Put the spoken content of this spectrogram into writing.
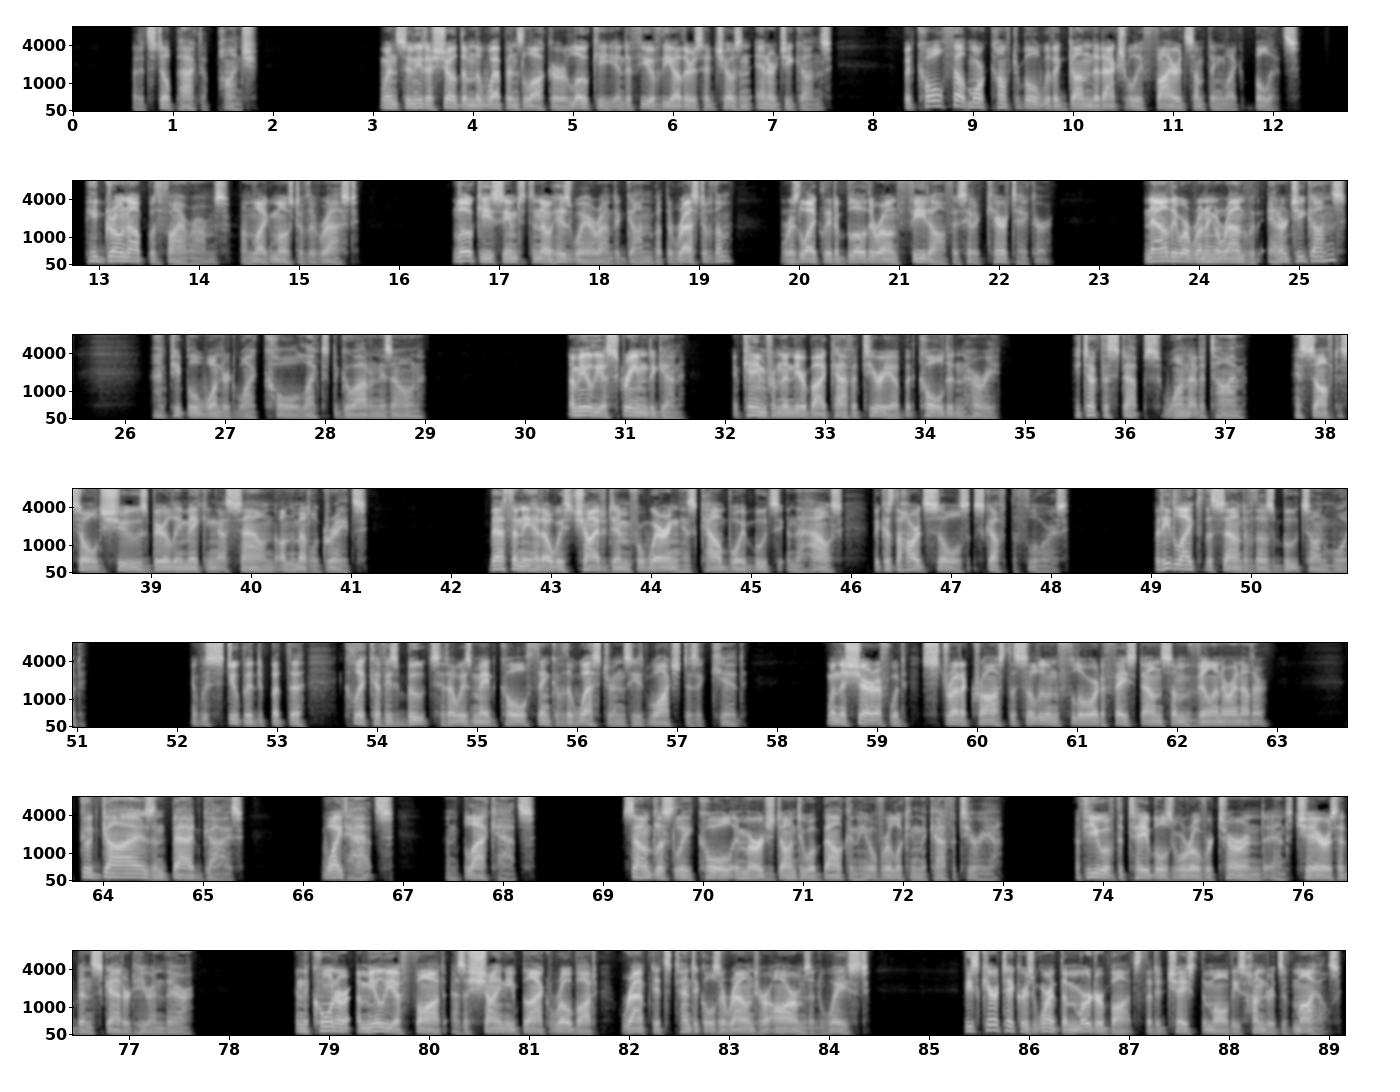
but it still packed a punch. When Sunita showed them the weapons locker, Loki and a few of the others had chosen energy guns. But Cole felt more comfortable with a gun that actually fired something like bullets. He'd grown up with firearms, unlike most of the rest. Loki seemed to know his way around a gun, but the rest of them were as likely to blow their own feet off as hit a caretaker. Now they were running around with energy guns? And people wondered why Cole liked to go out on his own. Amelia screamed again, it came from the nearby cafeteria, but Cole didn't hurry. He took the steps one at a time, his soft soled shoes barely making a sound on the metal grates. Bethany had always chided him for wearing his cowboy boots in the house because the hard soles scuffed the floors. But he'd liked the sound of those boots on wood. It was stupid, but the click of his boots had always made Cole think of the westerns he'd watched as a kid. When the sheriff would strut across the saloon floor to face down some villain or another. Good guys and bad guys. White hats and black hats. Soundlessly, Cole emerged onto a balcony overlooking the cafeteria. A few of the tables were overturned and chairs had been scattered here and there. In the corner, Amelia fought as a shiny black robot wrapped its tentacles around her arms and waist. These caretakers weren't the murder bots that had chased them all these hundreds of miles.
